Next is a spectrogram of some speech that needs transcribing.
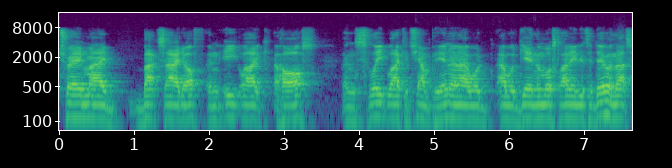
train my backside off and eat like a horse and sleep like a champion, and I would I would gain the muscle I needed to do, and that's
